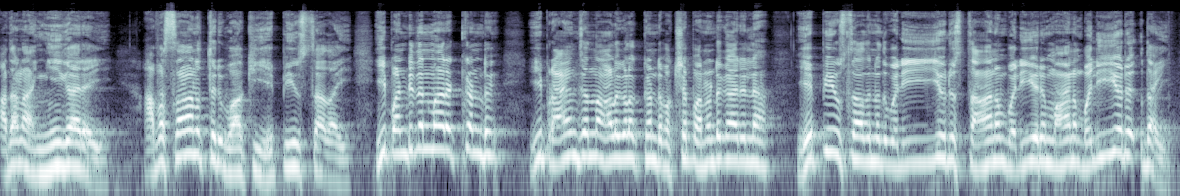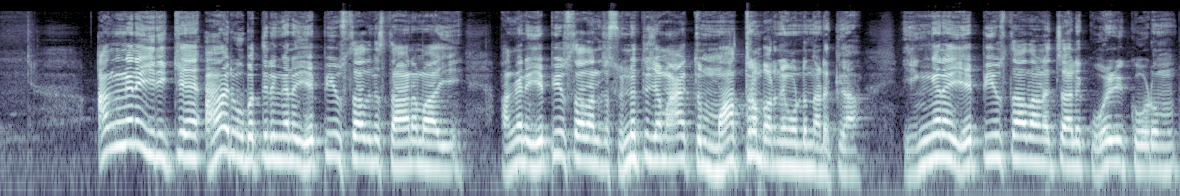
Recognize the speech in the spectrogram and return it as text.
അതാണ് അംഗീകാരമായി അവസാനത്തെ ഒരു വാക്ക് എ പി ഉസ്താദായി. ഈ പണ്ഡിതന്മാരൊക്കെ ഉണ്ട്. ഈ പ്രായം ചെന്ന ആളുകളൊക്കെ ഉണ്ട്. പക്ഷെ പറഞ്ഞിട്ട് കാര്യമില്ല. എ പി ഉസ്താദിനത് വലിയൊരു സ്ഥാനം വലിയൊരു മാനം വലിയൊരു ഇതായി. അങ്ങനെ ഇരിക്കെ ആ രൂപത്തിൽ ഇങ്ങനെ എ പി ഉസ്താദിന് സ്ഥാനമായി. അങ്ങനെ എ പി ഉസ്താദാണെന്ന് വെച്ചാൽ സുന്നത്ത് ജമായത്ത് മാത്രം പറഞ്ഞുകൊണ്ട് നടക്കുക. ഇങ്ങനെ എ പി ഉസ്താദാണെന്ന് വെച്ചാൽ കോഴിക്കോടും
